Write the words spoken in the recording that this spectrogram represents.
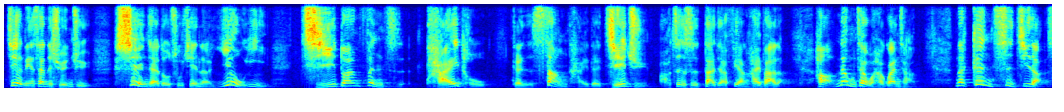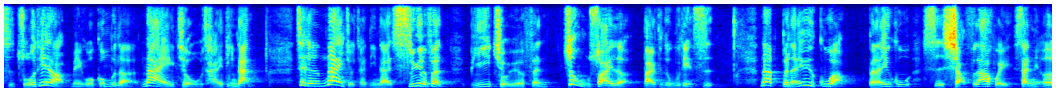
接二连三的选举，现在都出现了右翼极端分子抬头跟上台的结局啊，这个是大家非常害怕的。好，那我们再往下观察，那更刺激的是昨天啊，美国公布的耐久材订单，这个耐久材订单十月份比九月份重衰了百分之五点四。那本来预估啊，本来预估是小幅拉回三点二，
